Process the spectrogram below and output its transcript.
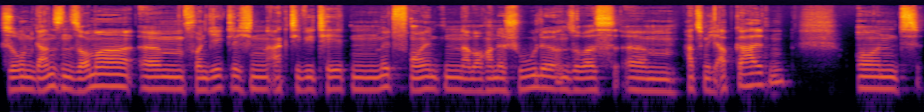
so einen ganzen Sommer ähm, von jeglichen Aktivitäten mit Freunden, aber auch an der Schule und sowas ähm, hat mich abgehalten. Und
